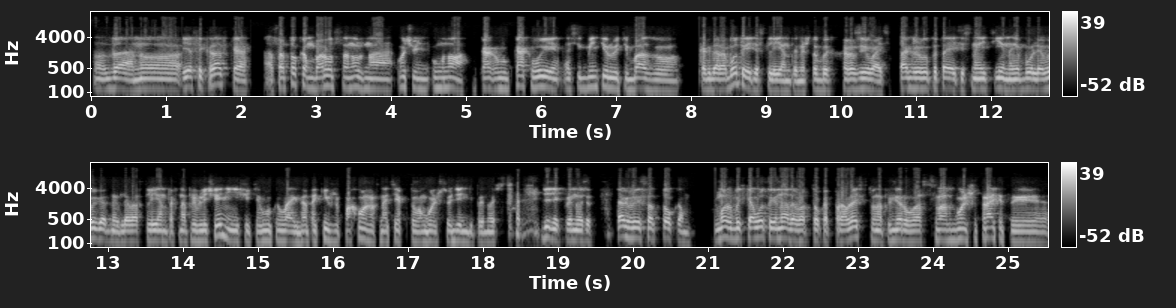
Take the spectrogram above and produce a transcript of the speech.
Да, но если кратко, с оттоком бороться нужно очень умно. Как, как вы сегментируете базу когда работаете с клиентами, чтобы их развивать. Также вы пытаетесь найти наиболее выгодных для вас клиентов на привлечение, ищите лук и лайк, да, таких же похожих на тех, кто вам больше всего деньги приносит, денег приносит. Также и с оттоком. Может быть, кого-то и надо в отток отправлять, кто, например, у вас, вас больше тратит, и,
